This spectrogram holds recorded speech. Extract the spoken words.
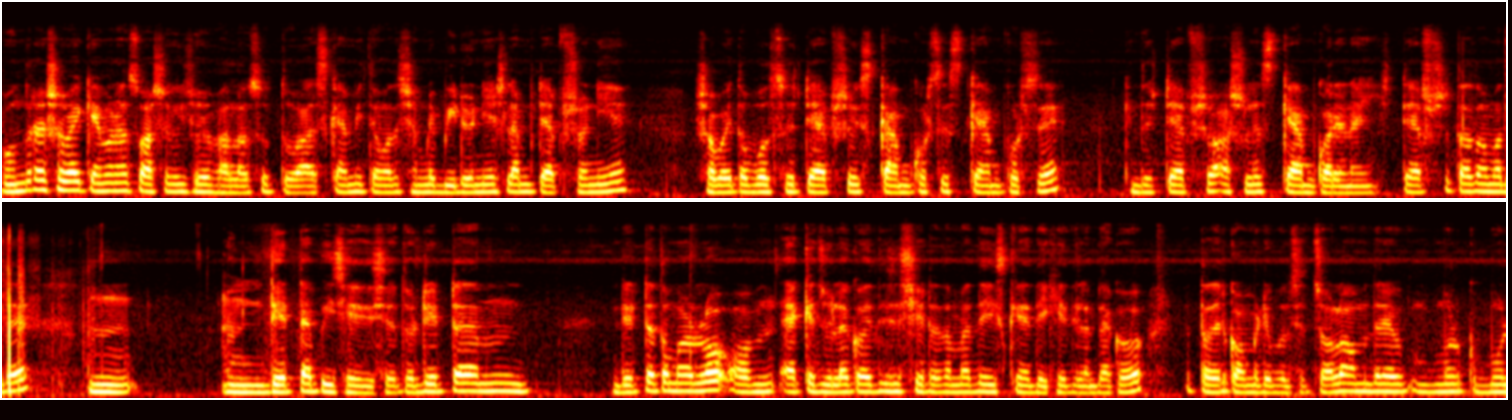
বন্ধুরা সবাই কেমন আছো? আশা করি সবাই ভালো আছো। তো আজকে আমি তোমাদের সামনে ভিডিও নিয়ে আসলাম ট্যাপশো নিয়ে। সবাই তো বলছে ট্যাপশো স্ক্যাম করছে স্ক্যাম করছে। কিন্তু ট্যাপশো আসলে স্ক্যাম করে নাই। ট্যাপশো তা তো আমাদের ডেটটা পিছিয়ে দিছে। তো ডেটটা ডেটটা তোমার হলো একে জুলাই করে দিয়েছে সেটা তোমাদের স্ক্রিনে দেখিয়ে দিলাম। দেখো, তাদের কমেডি বলছে, চলো আমাদের মূল মূল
